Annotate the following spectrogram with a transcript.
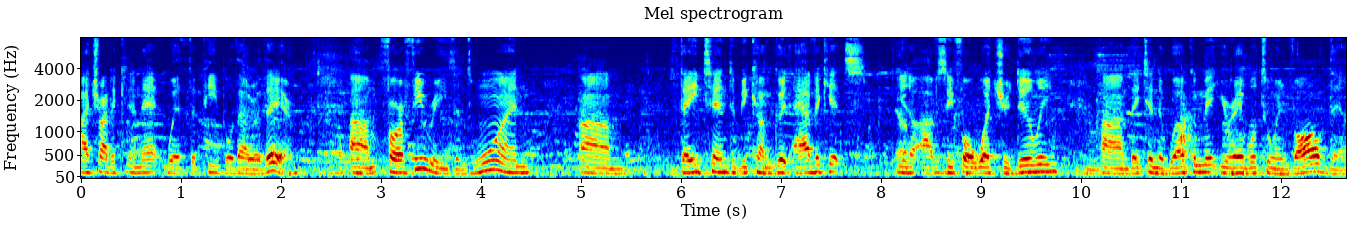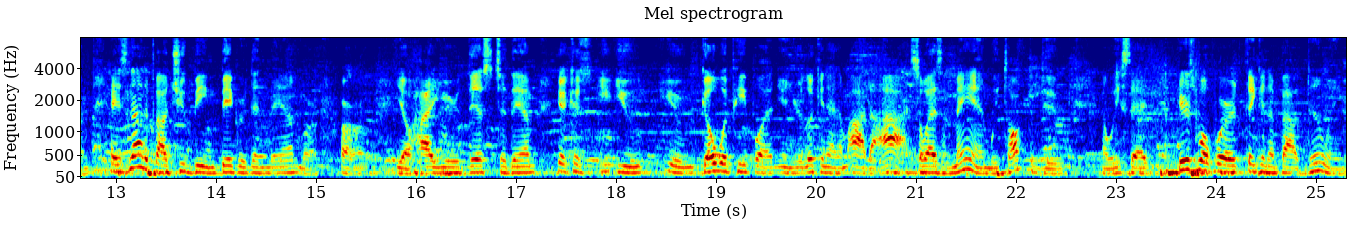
I try to connect with the people that are there um, for a few reasons. One, um, they tend to become good advocates, you know, obviously for what you're doing. Um, they tend to welcome it. You're able to involve them, and it's not about you being bigger than them or, or you know how you're this to them. Because you, you you go with people and you're looking at them eye to eye. So as a man, we talked to Duke and we said, "Here's what we're thinking about doing.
